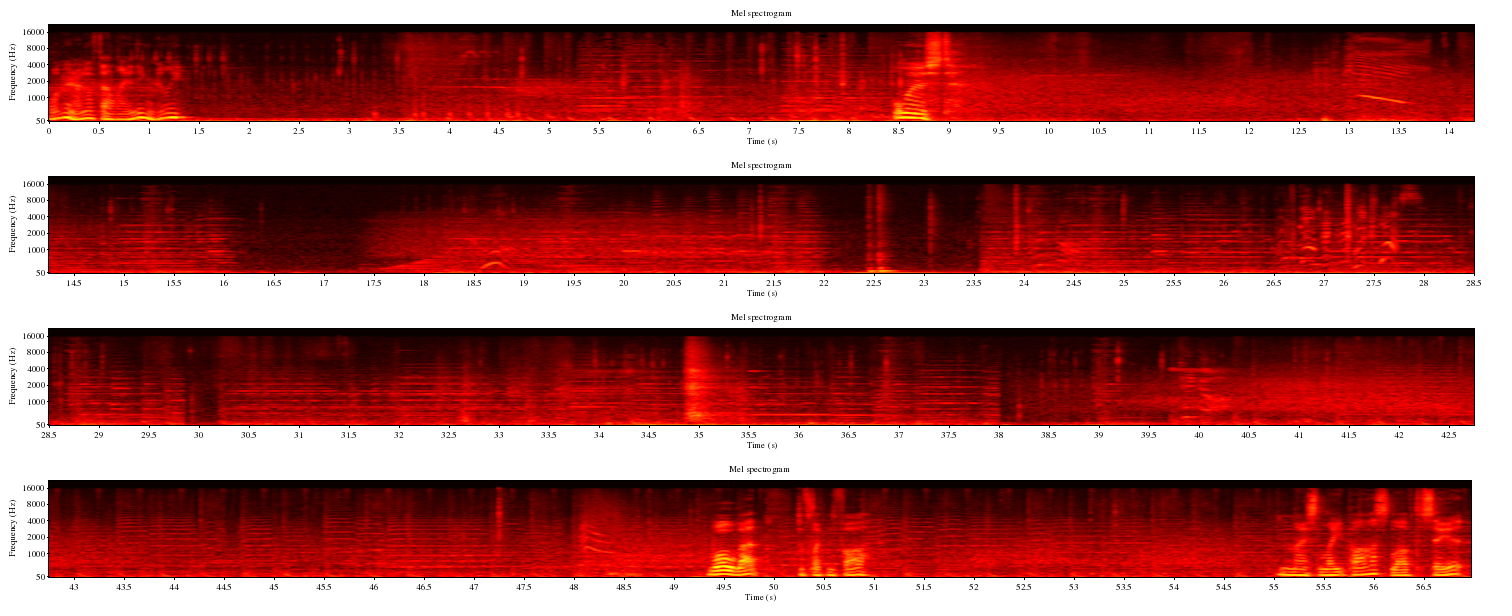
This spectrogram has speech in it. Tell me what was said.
I wonder if that landing? Really? Almost. Whoa, that deflected far. Nice late pass, love to see it.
